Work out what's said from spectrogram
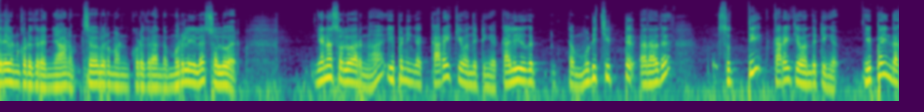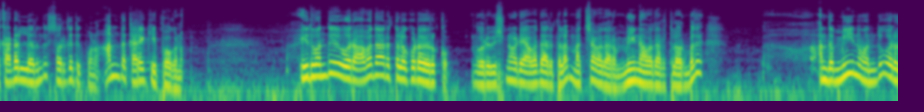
இறைவன் கொடுக்குற ஞானம் சிவபெருமான் கொடுக்குற அந்த முரளியில் சொல்லுவார். என்ன சொல்லுவார்னா இப்போ நீங்கள் கரைக்கு வந்துட்டீங்க கலியுகத்தை முடிச்சிட்டு அதாவது சுற்றி கரைக்கு வந்துட்டீங்க. இப்போ இந்த கடல்லேருந்து சொர்க்கத்துக்கு போகணும் அந்த கரைக்கு போகணும். இது வந்து ஒரு அவதாரத்தில் கூட இருக்கும். ஒரு விஷ்ணுவோடைய அவதாரத்தில் மச்ச அவதாரம் மீன் அவதாரத்தில் வரும்போது அந்த மீன் வந்து ஒரு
